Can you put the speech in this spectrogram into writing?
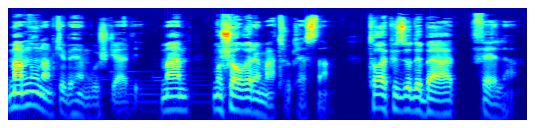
ممنونم که به هم گوش کردید من مشاور متروک هستم. تا اپیزود بعد فعلا.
